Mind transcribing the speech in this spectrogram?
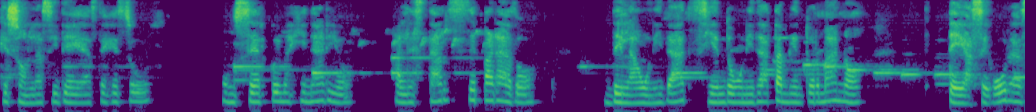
que son las ideas de Jesús, un cerco imaginario al estar separado de la unidad, siendo unidad también tu hermano, te aseguras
